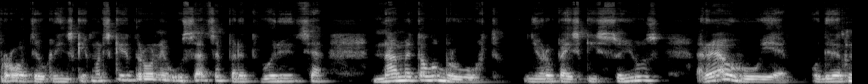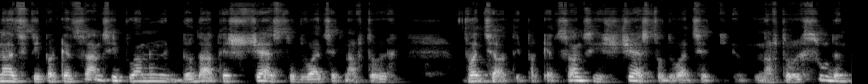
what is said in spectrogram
проти українських морських дронів усе це перетворюється на металобрухт. Європейський Союз реагує у 19-й пакет санкцій. Планують додати ще 120 нафтових. 20-й пакет санкцій, ще 120 нафтових суден,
